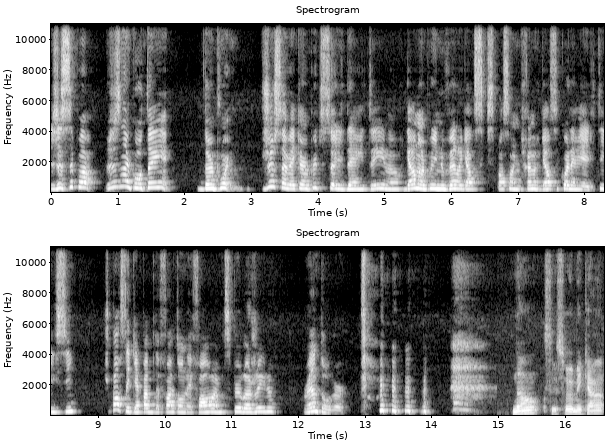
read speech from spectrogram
Je sais pas, juste d'un côté, d'un point, juste avec un peu de solidarité, là. regarde un peu les nouvelles, regarde ce qui se passe en Ukraine, regarde c'est quoi la réalité ici. Je pense que t'es capable de faire ton effort un petit peu, Roger, là. Rent over. Non, c'est sûr, mais quand,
